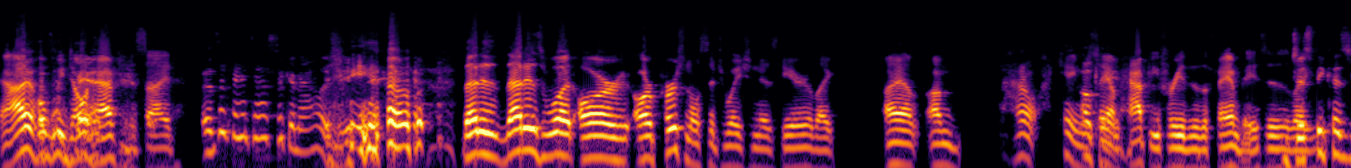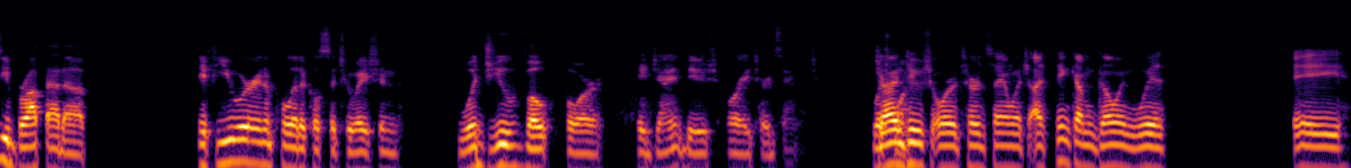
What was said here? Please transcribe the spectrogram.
And I hope That's we don't have to decide. That's a fantastic analogy. you know, that is that is what our our personal situation is here. Like, I am I'm I don't I can't even Okay. say I'm happy for either the fan bases. Just because you brought that up, if you were in a political situation, would you vote for a giant douche or a turd sandwich? Which giant one? douche or a turd sandwich, I think I'm going with a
